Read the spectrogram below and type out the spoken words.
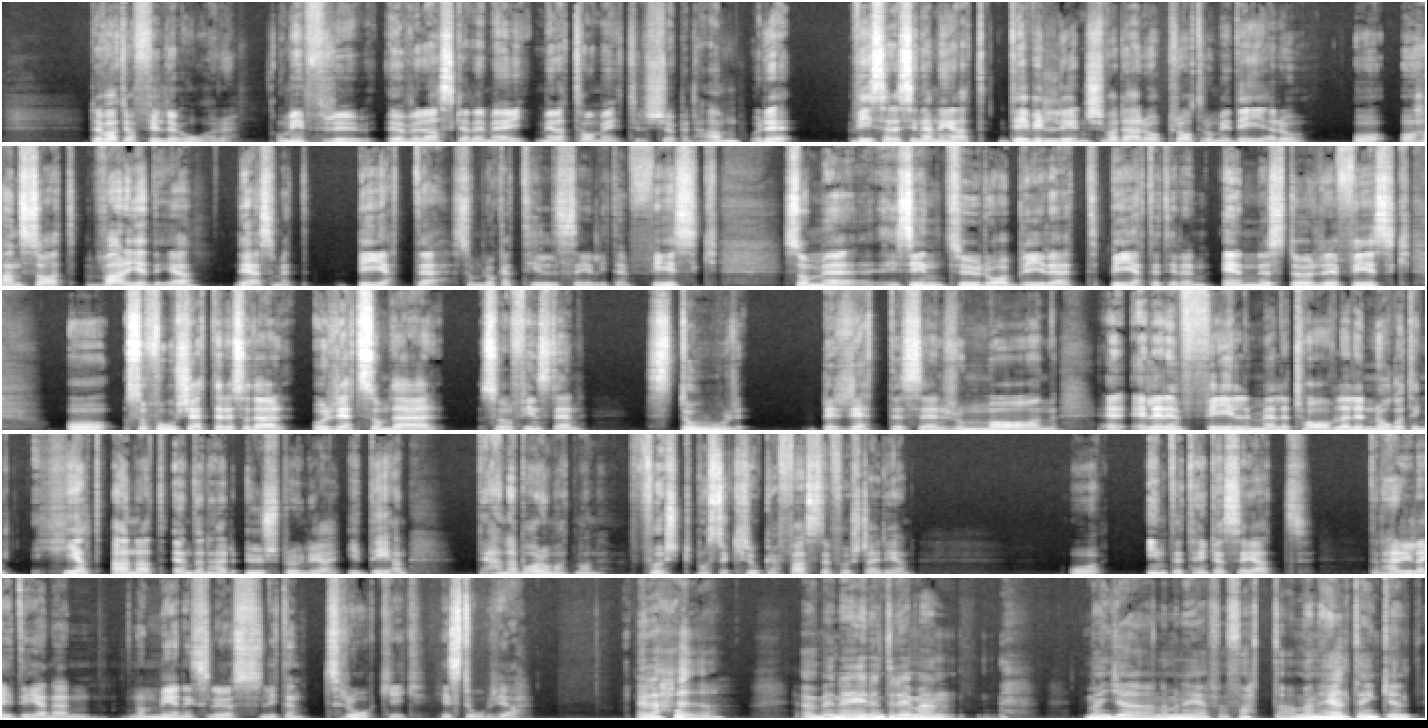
det var att jag fyllde år och min fru överraskade mig med att ta mig till Köpenhamn. Och det visade sig nämligen att David Lynch var där och pratade om idéer och, och, och han sa att varje idé, det är som ett bete som lockar till sig en liten fisk som eh, i sin tur då blir ett bete till en ännu större fisk. Och så fortsätter det så där och rätt som det är så finns det en stor berättelse, en roman e-, eller en film eller tavla eller någonting helt annat än den här ursprungliga idén. Det handlar bara om att man först måste kroka fast den första idén och inte tänka sig att den här lilla idén är någon meningslös, liten tråkig historia. Eller hur? Men är det inte det man, man gör när man är författare? Man helt enkelt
